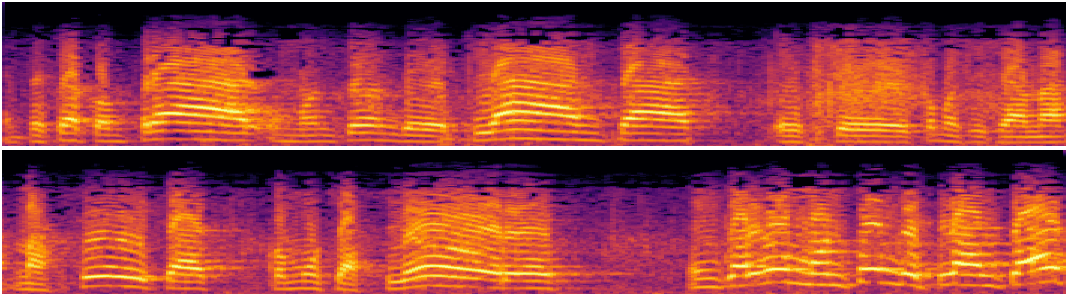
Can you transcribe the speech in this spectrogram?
Empezó a comprar un montón de plantas, este, ¿cómo se llama? Macetas con muchas flores. Encargó un montón de plantas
